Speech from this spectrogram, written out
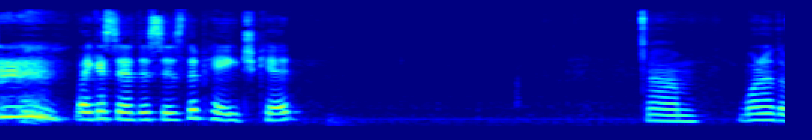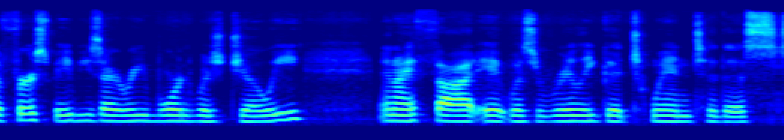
like I said, this is the Paige kit. Um, one of the first babies I reborn was Joey, and I thought it was a really good twin to this.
